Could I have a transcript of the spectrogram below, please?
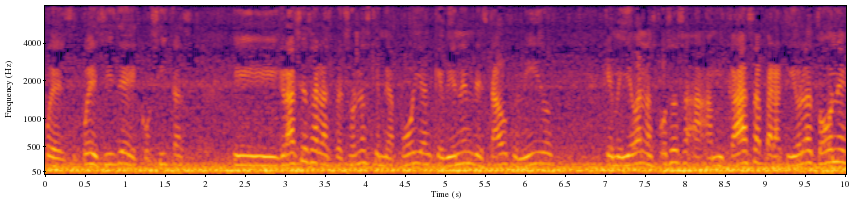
pues se puede decir, de cositas. Y gracias a las personas que me apoyan, que vienen de Estados Unidos, que me llevan las cosas a, a mi casa para que yo las done.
